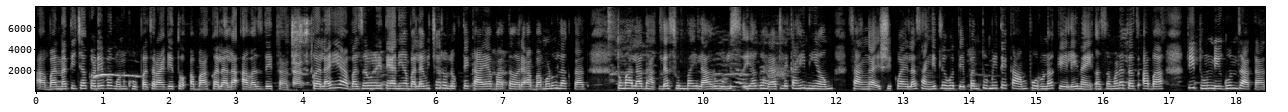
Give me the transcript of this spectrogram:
आबांना तिच्याकडे बघून खूपच राग येतो. आबा कलाला आवाज देतात. कला ही आबाजवळ येते आणि आबाला विचारू लागते काय आबा? तर आबा म्हणू लागतात. तुम्हाला धाकल्या सुनबाईला रूल्स या घरातले काही नियम सांगाय शिकवायला सांगितले होते पण तुम्ही ते काम पूर्ण केले नाही. असं म्हणतच आबा तिथून निघून जातात.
